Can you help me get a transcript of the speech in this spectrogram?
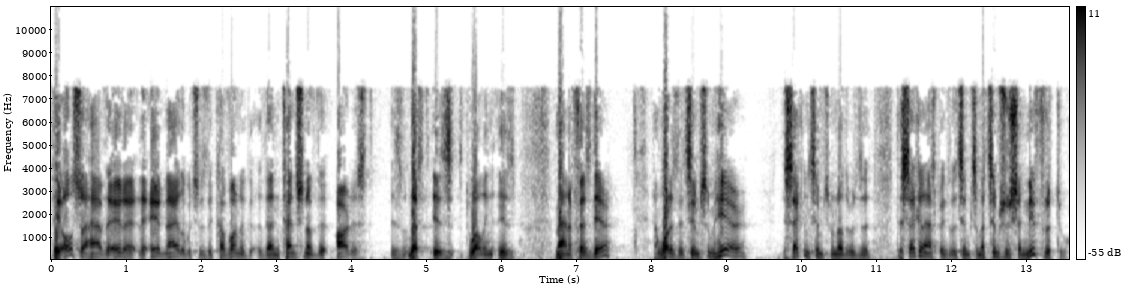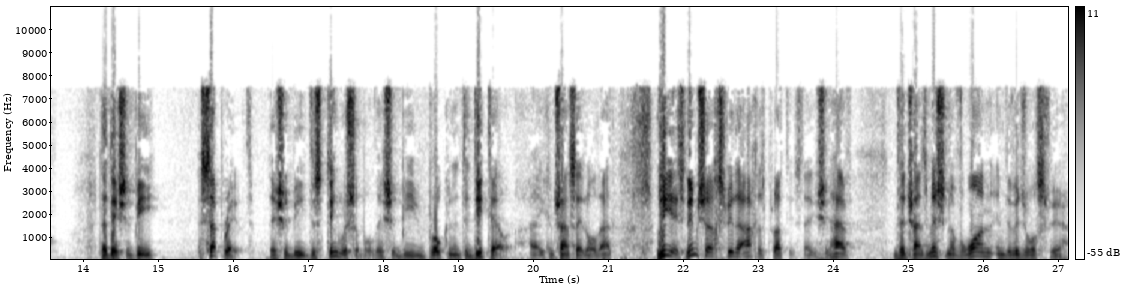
They also have the the Eir Naila, which is the kavana, the intention of the artist is rest is dwelling is manifest there. And what is the tzimtzum here? The second tzimtzum, in other words, the, the second aspect of the tzimtzum, a tzimtzum shanifratu, that they should be separated. They should be distinguishable. They should be broken into detail. Uh, you can translate all that. That you should have the transmission of one individual sphere.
